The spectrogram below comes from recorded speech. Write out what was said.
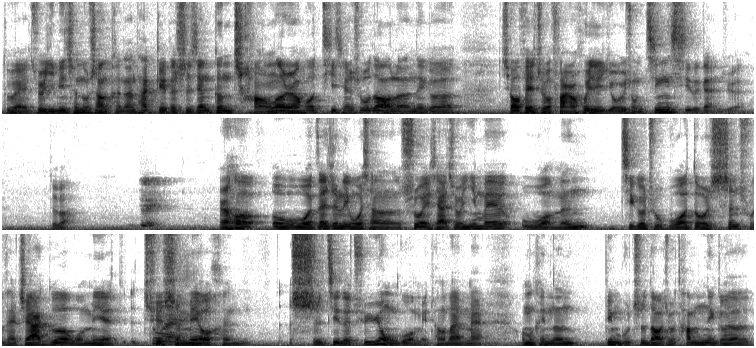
对，就一定程度上，可能他给的时间更长了，然后提前收到了那个消费者，反而会有一种惊喜的感觉，对吧？对。然后，我我在这里我想说一下，就是因为我们几个主播都身处在芝加哥，我们也确实没有很实际的去用过美团外卖，我们可能并不知道，就他们那个。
